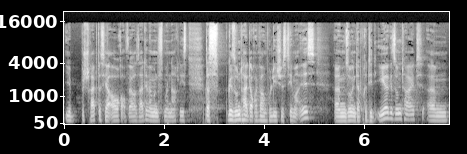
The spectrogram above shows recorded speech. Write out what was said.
ihr beschreibt das ja auch auf eurer Seite, wenn man das mal nachliest, dass Gesundheit auch einfach ein politisches Thema ist. Ähm, so interpretiert ihr Gesundheit. Ähm,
